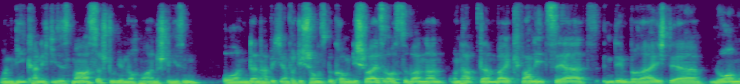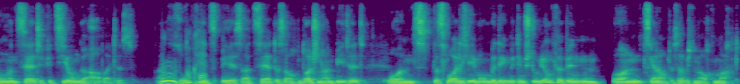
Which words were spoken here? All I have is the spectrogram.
und wie kann ich dieses Masterstudium nochmal anschließen. Und dann habe ich einfach die Chance bekommen, in die Schweiz auszuwandern und habe dann bei Qualizert in dem Bereich der Normung und Zertifizierung gearbeitet. Also hm, so okay. wie jetzt BSAZ das auch in Deutschland anbietet. Und das wollte ich eben unbedingt mit dem Studium verbinden. Und genau, das habe ich dann auch gemacht.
